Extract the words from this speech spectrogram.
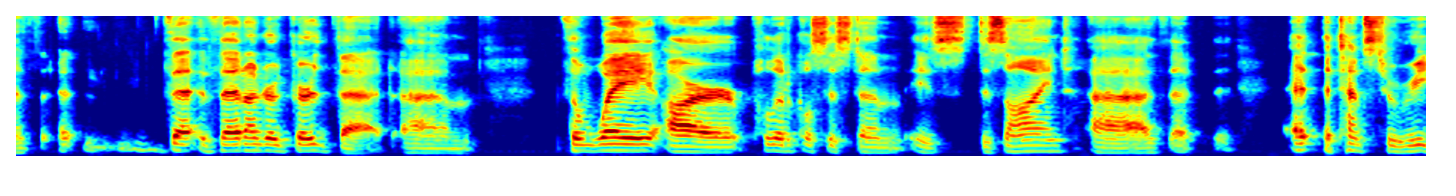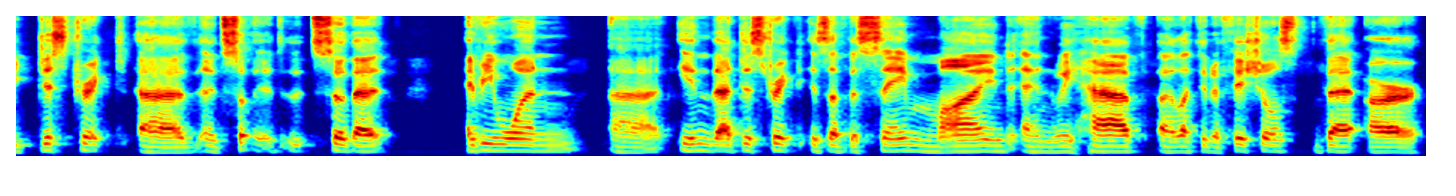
uh, uh, that that undergird that. Um, the way our political system is designed, uh, that attempts to redistrict, uh, and so uh, so that everyone uh, in that district is of the same mind, and we have elected officials that are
